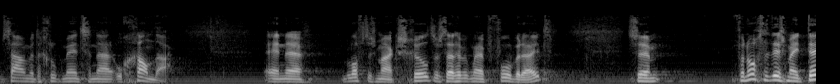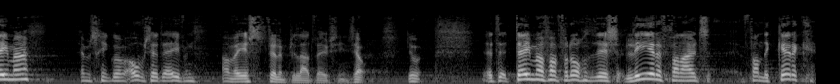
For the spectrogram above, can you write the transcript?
samen met een groep mensen naar Oeganda. En uh, beloftes maken schuld, dus daar heb ik mij op voorbereid. Dus, uh, vanochtend is mijn thema, en misschien kunnen we hem overzetten even. Aan we eerst het filmpje laten we even zien. Zo, het, het thema van vanochtend is leren vanuit van de kerk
